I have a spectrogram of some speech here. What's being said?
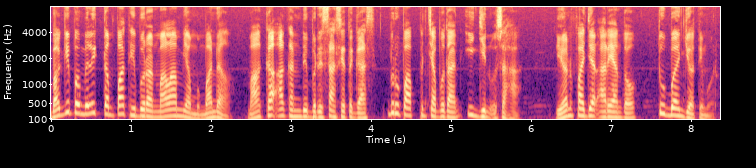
Bagi pemilik tempat hiburan malam yang membandel, maka akan diberi sanksi tegas berupa pencabutan izin usaha. Dion Fajar Arianto, Tuban, Jawa Timur.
